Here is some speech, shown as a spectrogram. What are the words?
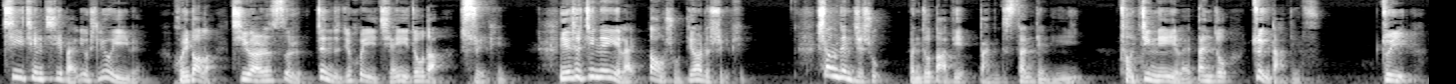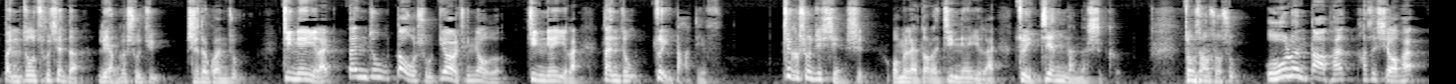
七千七百六十六亿元。回到了七月二十四日政治局会议前一周的水平，也是今年以来倒数第二的水平。上证指数本周大跌百分之三点零一，创今年以来单周最大跌幅。注意本周出现的两个数据值得关注：今年以来单周倒数第二成交额，今年以来单周最大跌幅。这个数据显示，我们来到了今年以来最艰难的时刻。综上所述，无论大盘还是小盘。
